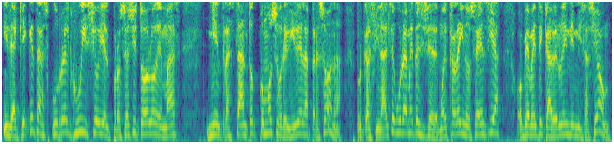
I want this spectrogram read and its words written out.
Y de aquí a que transcurre el juicio y el proceso y todo lo demás, mientras tanto, ¿cómo sobrevive la persona? Porque al final seguramente si se demuestra la inocencia, obviamente que va a haber una indemnización.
